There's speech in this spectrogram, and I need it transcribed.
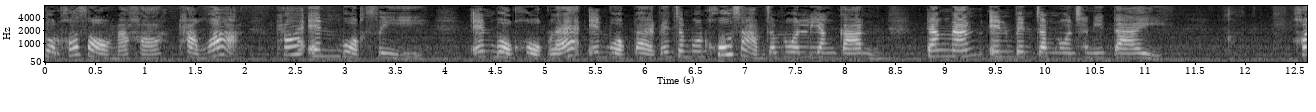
จทย์ข้อ 2 นะคะ ถามว่าถ้า n บวก 4 n บวก 6 และ n บวก 8 เป็นจำนวนคู่ 3จำนวนเรียงกัน ดังนั้น n เป็นจำนวนชนิดใด ข้อ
